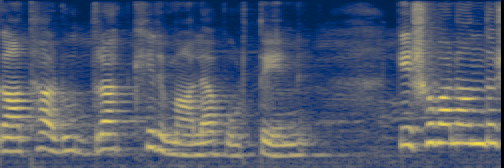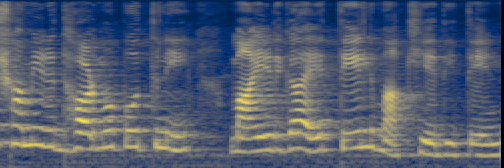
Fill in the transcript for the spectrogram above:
গাঁথা রুদ্রাক্ষের মালা পরতেন। কেশবানন্দ স্বামীর ধর্মপত্নী মায়ের গায়ে তেল মাখিয়ে দিতেন।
